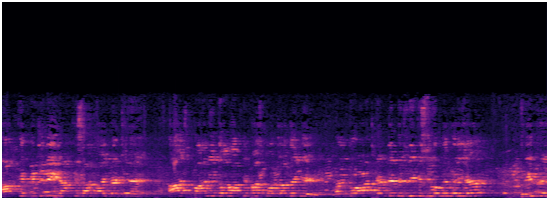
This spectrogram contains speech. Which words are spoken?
आपके बिजली यहाँ किसान भाई बैठे हैं। आज पानी तो हम आपके पास पहुँचा देंगे, परंतु तो आठ घंटे बिजली किसी को मिल रही है। बिजली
